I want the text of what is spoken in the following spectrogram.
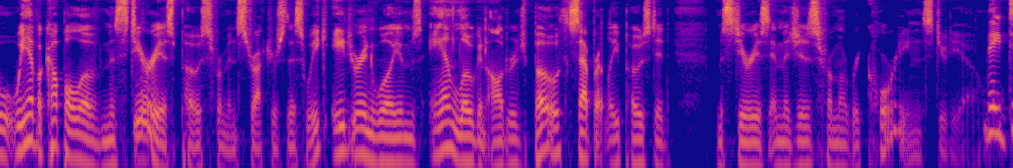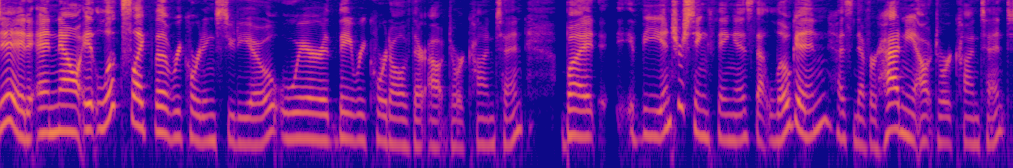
we have a couple of mysterious posts from instructors this week. Adrian Williams and Logan Aldridge both separately posted mysterious images from a recording studio. They did. And now it looks like the recording studio where they record all of their outdoor content. But the interesting thing is that Logan has never had any outdoor content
